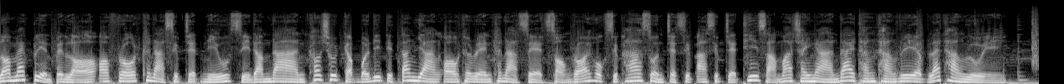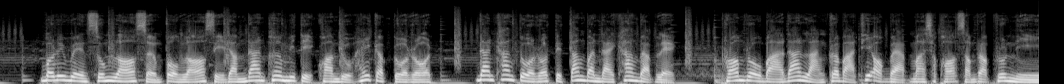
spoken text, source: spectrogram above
ล้อแม็กเปลี่ยนเป็นล้อออฟโรดขนาด 17 นิ้ว สีดำด้านเข้าชุดกับบอดี้ติดตั้งยาง All Terrain ขนาดเศษ 265 ส่วน 70 R17 ที่สามารถใช้งานได้ทั้งทางเรียบและทางลุย บริเวณซุ้มล้อเสริมโป่งล้อสีดำด้านเพิ่มมิติความดุให้กับตัวรถ ด้านข้างตัวรถติดตั้งบันไดข้างแบบเหล็ก พร้อมโรบาร์ด้านหลังกระบะที่ออกแบบมาเฉพาะสำหรับรุ่นนี้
